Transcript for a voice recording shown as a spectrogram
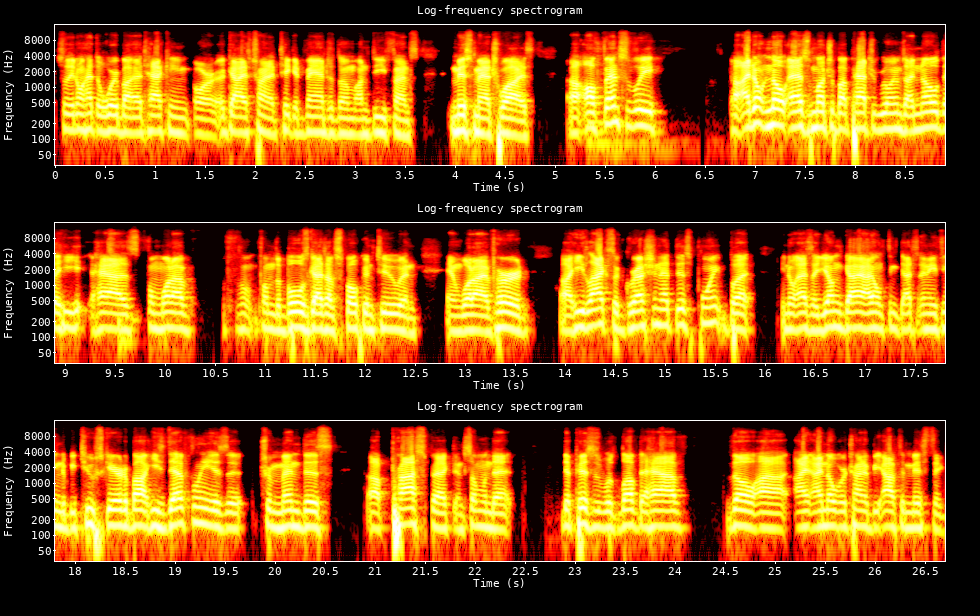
so they don't have to worry about attacking or a guy's trying to take advantage of them on defense, mismatch wise. Uh, offensively, I don't know as much about Patrick Williams. I know that he has, from what I've from, from the Bulls guys I've spoken to and and what I've heard, uh, he lacks aggression at this point. But you know, as a young guy, I don't think that's anything to be too scared about. He's definitely is a tremendous uh, prospect and someone that the Pistons would love to have. Though uh, I, I know we're trying to be optimistic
